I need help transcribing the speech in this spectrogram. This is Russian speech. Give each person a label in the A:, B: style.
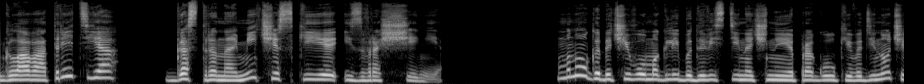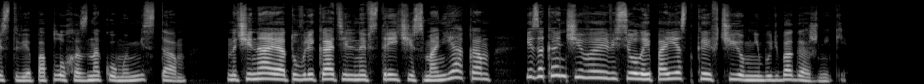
A: Глава третья. Гастрономические извращения. Много до чего могли бы довести ночные прогулки в одиночестве по плохо знакомым местам, начиная от увлекательной встречи с маньяком и заканчивая веселой поездкой в чьем-нибудь багажнике.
